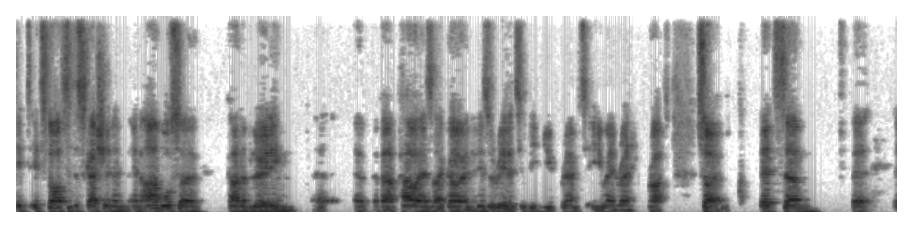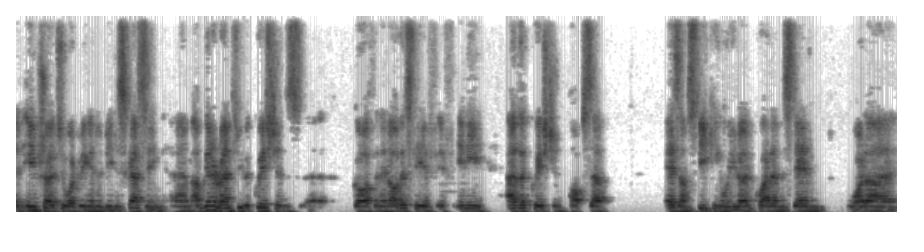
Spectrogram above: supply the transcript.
it, it starts a discussion and, and I'm also kind of learning uh, about power as I go and it is a relatively new parameter anyway in running. Right. So that's, um, uh, an intro to what we're going to be discussing. Um, I'm going to run through the questions, uh, Garth, and then obviously if, if any other question pops up as I'm speaking or you don't quite understand what I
